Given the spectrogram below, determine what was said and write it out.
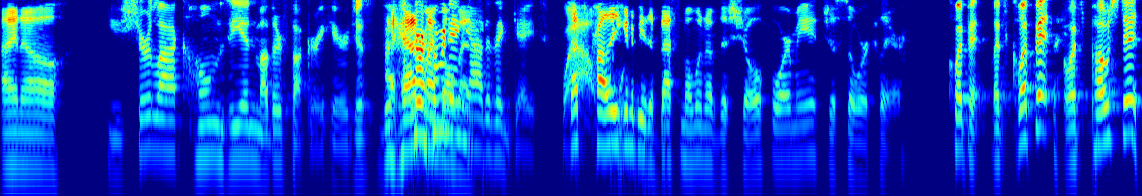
I know. You Sherlock Holmesian motherfucker here, just determining out of the gate. Wow. That's probably going to be the best moment of the show for me, just so we're clear. clip it. Let's clip it. Let's post it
